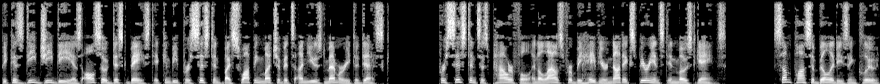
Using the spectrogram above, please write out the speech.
Because DGD is also disk-based it can be persistent by swapping much of its unused memory to disk. Persistence is powerful and allows for behavior not experienced in most games. Some possibilities include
